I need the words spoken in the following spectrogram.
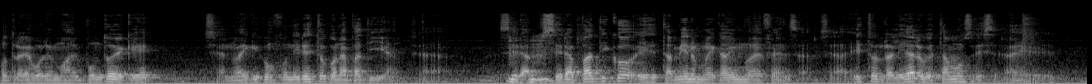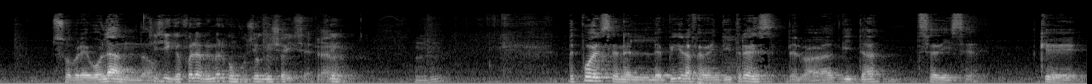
Otra vez volvemos al punto de que, o sea, no hay que confundir esto con apatía. O sea, ser, apático es también un mecanismo de defensa. O sea, esto en realidad lo que estamos es eh, sobrevolando. Sí, sí, que fue la primera confusión que yo hice. Claro. Sí. Después, en el epígrafe 23 del Bhagavad Gita, se dice que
